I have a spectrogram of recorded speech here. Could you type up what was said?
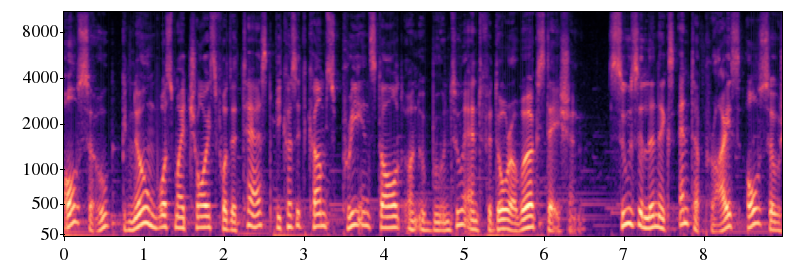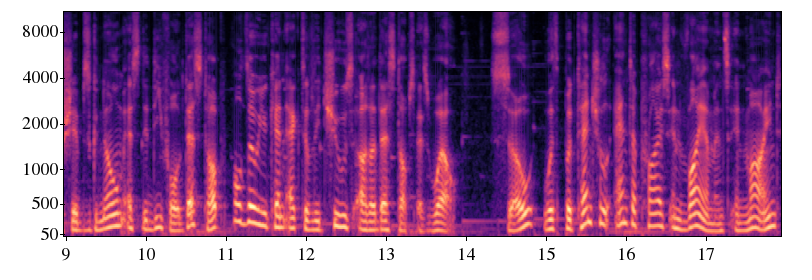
Also, GNOME was my choice for the test because it comes pre-installed on Ubuntu and Fedora Workstation. SUSE Linux Enterprise also ships GNOME as the default desktop, although you can actively choose other desktops as well. So, with potential enterprise environments in mind,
